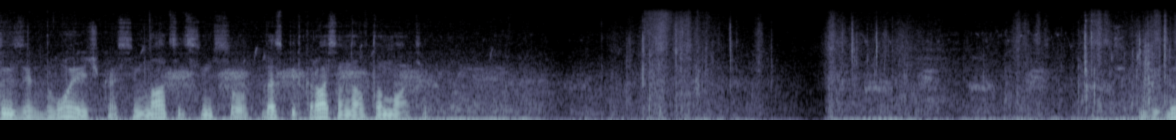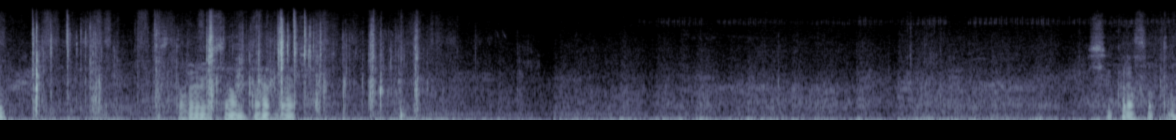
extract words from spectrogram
дизель двоєчка, 17700, без підкрасів на автоматі. Підійду. Постараюся вам передати. Красоту.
